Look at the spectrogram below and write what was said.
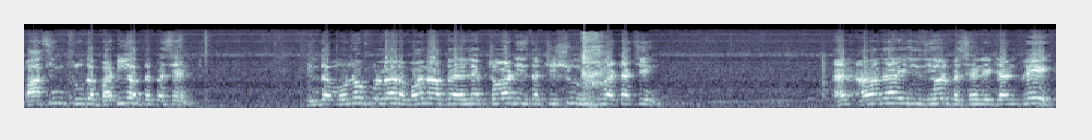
passing through the body of the patient. In the monopolar, one of the electrode is the tissue which you are touching and another is your patient return plate.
